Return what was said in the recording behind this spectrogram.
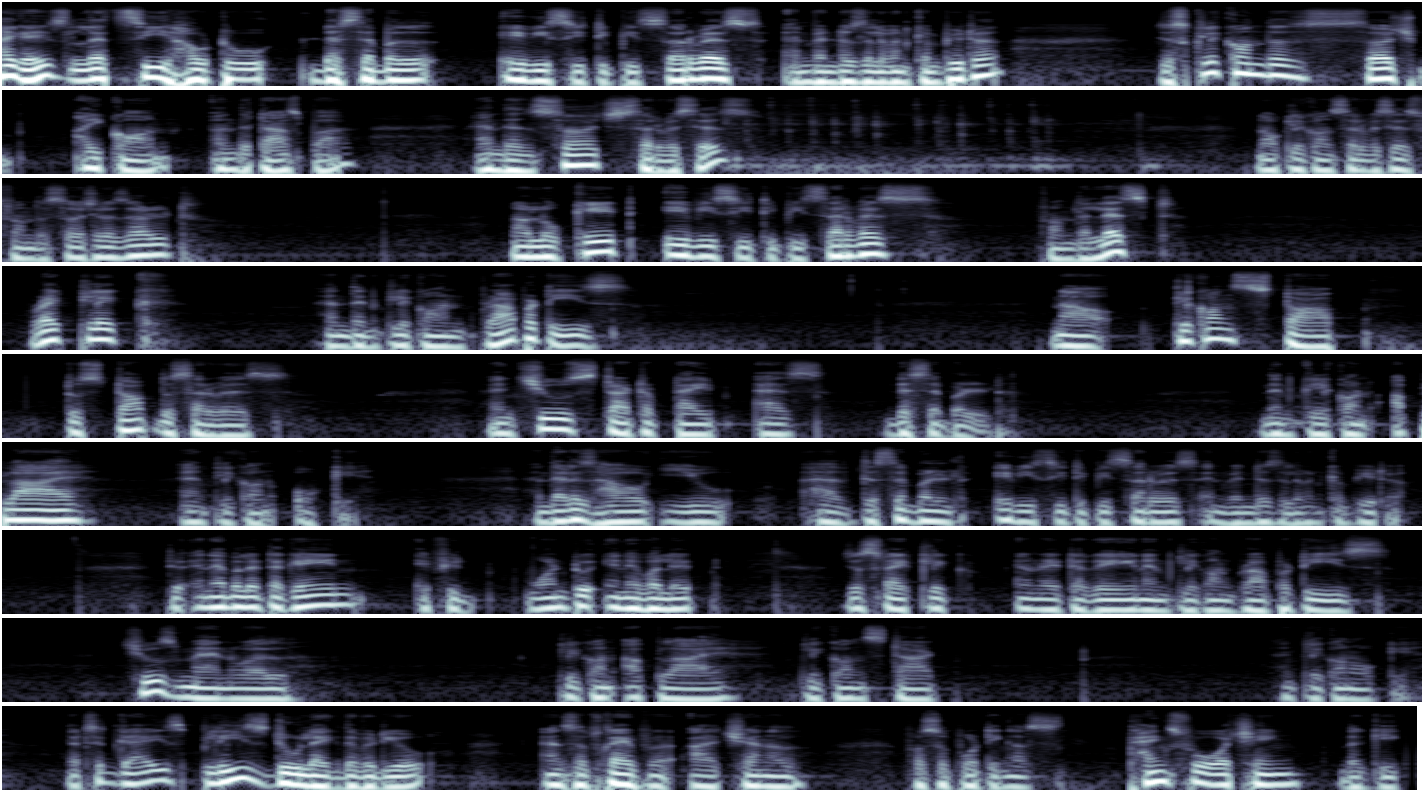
Hi guys, let's see how to disable AVCTP service in Windows 11 computer. Just click on the search icon on the taskbar and then search services. Now click on services from the search result. Now locate AVCTP service from the list. Right click and then click on properties. Now click on stop to stop the service and choose startup type as disabled. Then click on apply and click on OK. And that is how you have disabled AVCTP service in Windows 11 computer. To enable it again, if you want to enable it, just right click and it again and click on properties. Choose manual, click on apply, click on start and click on OK. That's it guys. Please do like the video and subscribe to our channel for supporting us. Thanks for watching The Geek.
